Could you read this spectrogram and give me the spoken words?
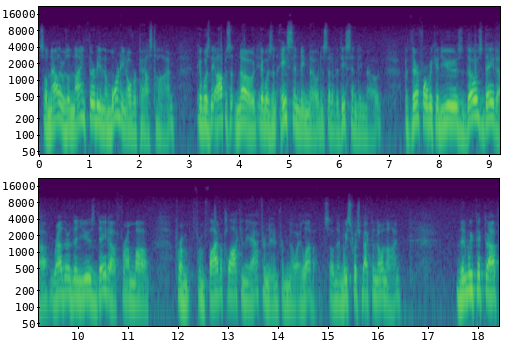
So now there was a 9.30 in the morning overpass time. It was the opposite node. It was an ascending node instead of a descending node. But therefore, we could use those data rather than use data from, uh, from, from 5 o'clock in the afternoon from NOAA 11. So then we switched back to NOAA 9. Then we picked up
